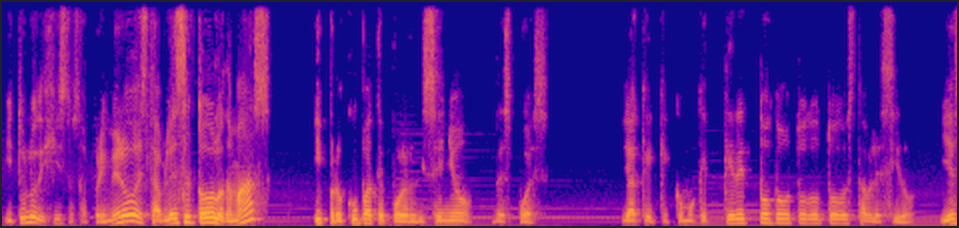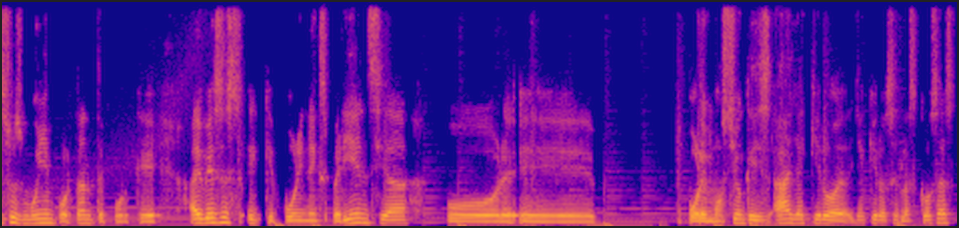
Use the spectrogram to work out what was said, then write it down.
Y tú lo dijiste, o sea, primero establece todo lo demás y preocúpate por el diseño después ya que, como que quede todo, todo, todo establecido. Y eso es muy importante porque hay veces que por inexperiencia, por, eh, por emoción que dices, ah, ya quiero, ya quiero hacer las cosas,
